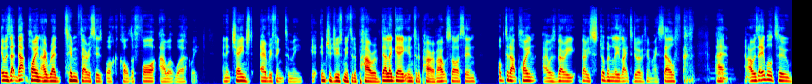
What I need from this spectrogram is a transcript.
it was at that point i read tim ferriss's book called the four hour work week and it changed everything to me it introduced me to the power of delegating to the power of outsourcing up to that point, I was very, very stubbornly like to do everything myself. and mm. I was able to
